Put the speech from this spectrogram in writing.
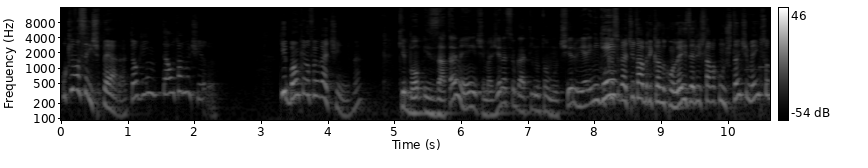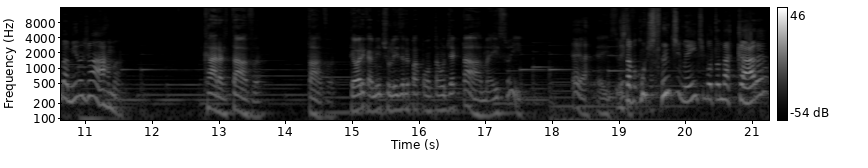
O que você espera? Que alguém dê tome um tiro. Que bom que não foi o gatinho, né? Que bom, exatamente. Imagina se o gatinho toma um tiro e aí Porque ninguém. se o gatinho tava brincando com laser, ele estava constantemente sob a mira de uma arma. Cara, tava. Tava. Teoricamente o laser é pra apontar onde é que tá a arma. É isso aí. É. É isso estava constantemente botando a cara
